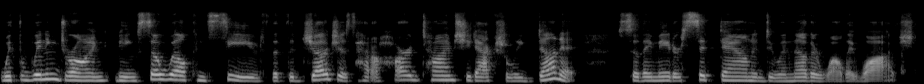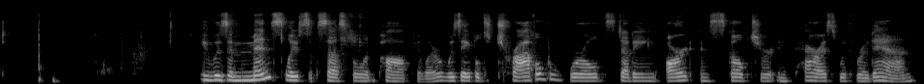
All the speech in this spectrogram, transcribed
with the winning drawing being so well conceived that the judges had a hard time she'd actually done it. So they made her sit down and do another while they watched. He was immensely successful and popular, was able to travel the world studying art and sculpture in Paris with Rodin,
